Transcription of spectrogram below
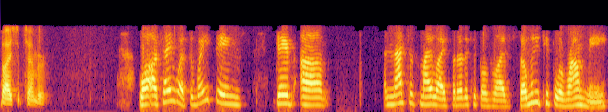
by September. Well, I'll tell you what, the way things, Dave, um, not just my life, but other people's lives, so many people around me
